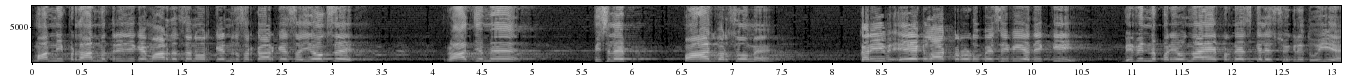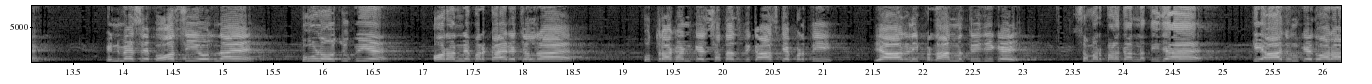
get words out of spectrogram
माननीय प्रधानमंत्री जी के मार्गदर्शन और केंद्र सरकार के सहयोग से राज्य में पिछले पाँच वर्षों में करीब एक लाख करोड़ रुपए से भी अधिक की विभिन्न परियोजनाएँ प्रदेश के लिए स्वीकृत हुई हैं। इनमें से बहुत सी योजनाएँ पूर्ण हो चुकी हैं और अन्य पर कार्य चल रहा है। उत्तराखंड के सतत विकास के प्रति यह आदरणीय प्रधानमंत्री जी के समर्पण का नतीजा है कि आज उनके द्वारा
